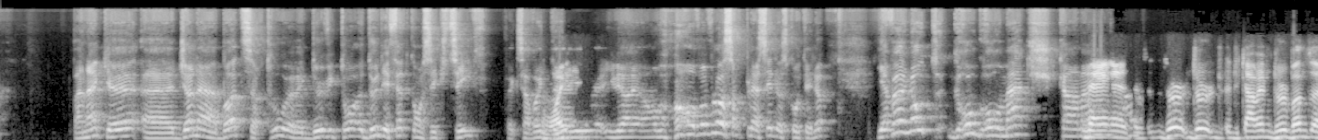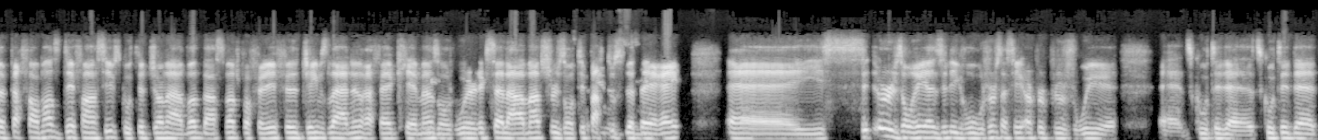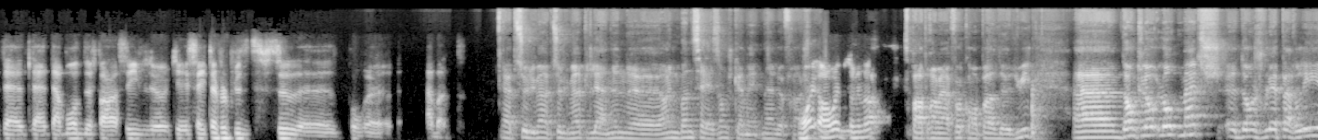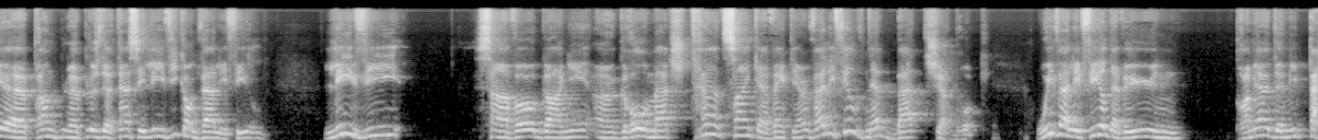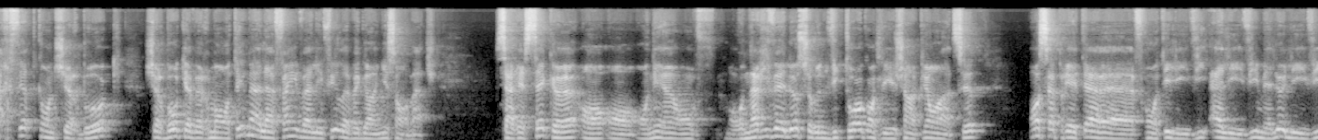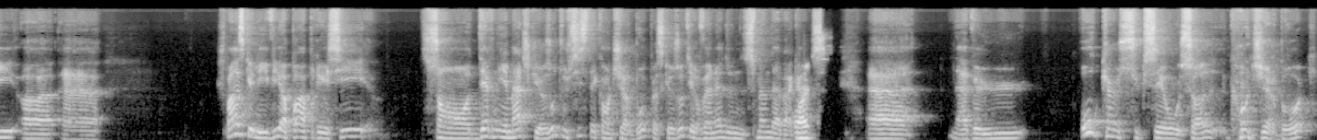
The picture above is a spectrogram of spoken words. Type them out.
pendant que John Abbott se retrouve avec deux victoires, deux défaites consécutives. Fait que ça va être, on, va, on, va, vouloir se replacer de ce côté-là. Il y avait un autre gros, gros match quand même. Mais, euh, deux, deux, quand même deux bonnes euh, performances défensives du côté de John Abbott dans ce match préféré. James Lannon, Raphaël Clemens ont joué un excellent match. Ils ont été partout sur le terrain. Euh, eux, ils ont réalisé les gros jeux. Ça s'est un peu plus joué euh, du côté de, du côté de, de, de la, boîte défensive. Là, ça a été un peu plus difficile pour Abbott. Absolument, absolument. Puis Lannon euh, a une bonne saison jusqu'à maintenant, le franchement. Oui, ah oui, absolument. C'est pas la première fois qu'on parle de lui. Euh, donc, l'autre match euh, dont je voulais parler, prendre plus de temps, c'est Lévis contre Valleyfield. Lévis s'en va gagner un gros match 35 à 21. Valleyfield venait de battre Sherbrooke. Oui, Valleyfield avait eu une première demi parfaite contre Sherbrooke. Sherbrooke avait remonté, mais à la fin, Valleyfield avait gagné son match ça restait qu'on on, on, arrivait là sur une victoire contre les champions en titre. On s'apprêtait à affronter Lévis à Lévis, mais là, Lévis a. Euh, je pense que Lévis n'a pas apprécié son dernier match, qui eux autres aussi, c'était contre Sherbrooke, parce qu'eux autres, ils revenaient d'une semaine de vacances. Euh, n'avaient eu aucun succès au sol contre Sherbrooke.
